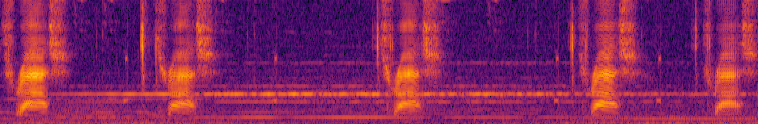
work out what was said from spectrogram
trash, trash, trash, trash, trash,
